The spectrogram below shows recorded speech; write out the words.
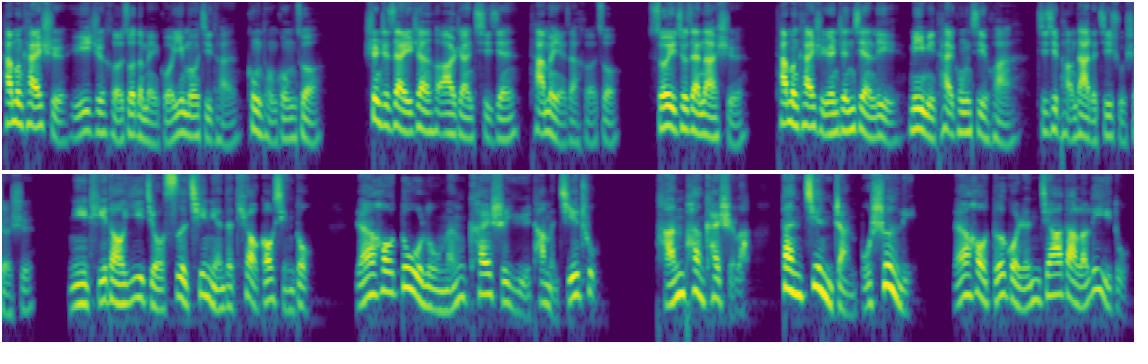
他们开始与一直合作的美国阴谋集团共同工作，甚至在一战和二战期间，他们也在合作。所以就在那时，他们开始认真建立秘密太空计划及其庞大的基础设施。你提到一九四七年的跳高行动，然后杜鲁门开始与他们接触，谈判开始了，但进展不顺利。然后德国人加大了力度。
